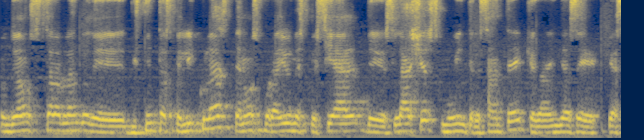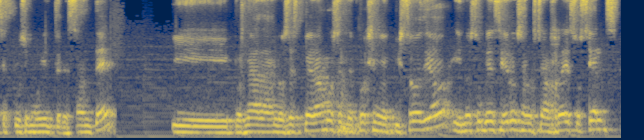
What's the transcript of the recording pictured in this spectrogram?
donde vamos a estar hablando de distintas películas. Tenemos por ahí un especial de slashers muy interesante que también ya se, ya se puso muy interesante. Y pues nada, los esperamos en el próximo episodio y no se olviden seguirnos en nuestras redes sociales.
